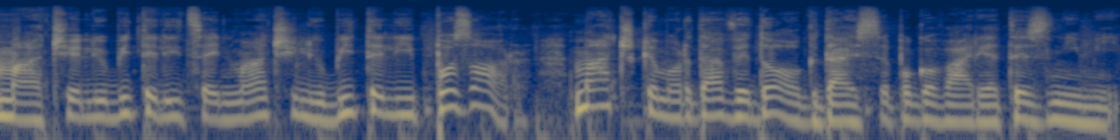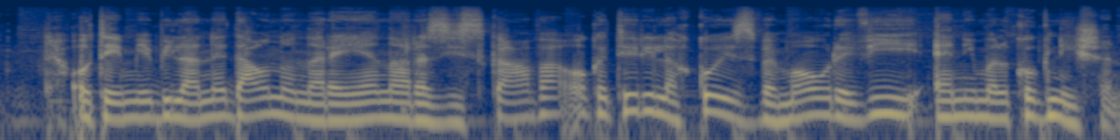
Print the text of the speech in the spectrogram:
Mačje ljubitelice in mačji ljubitelji, pozor! Mačke morda vedo, kdaj se pogovarjate z njimi. O tem je bila nedavno narejena raziskava, o kateri lahko izvemo v reviji Animal Cognition.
